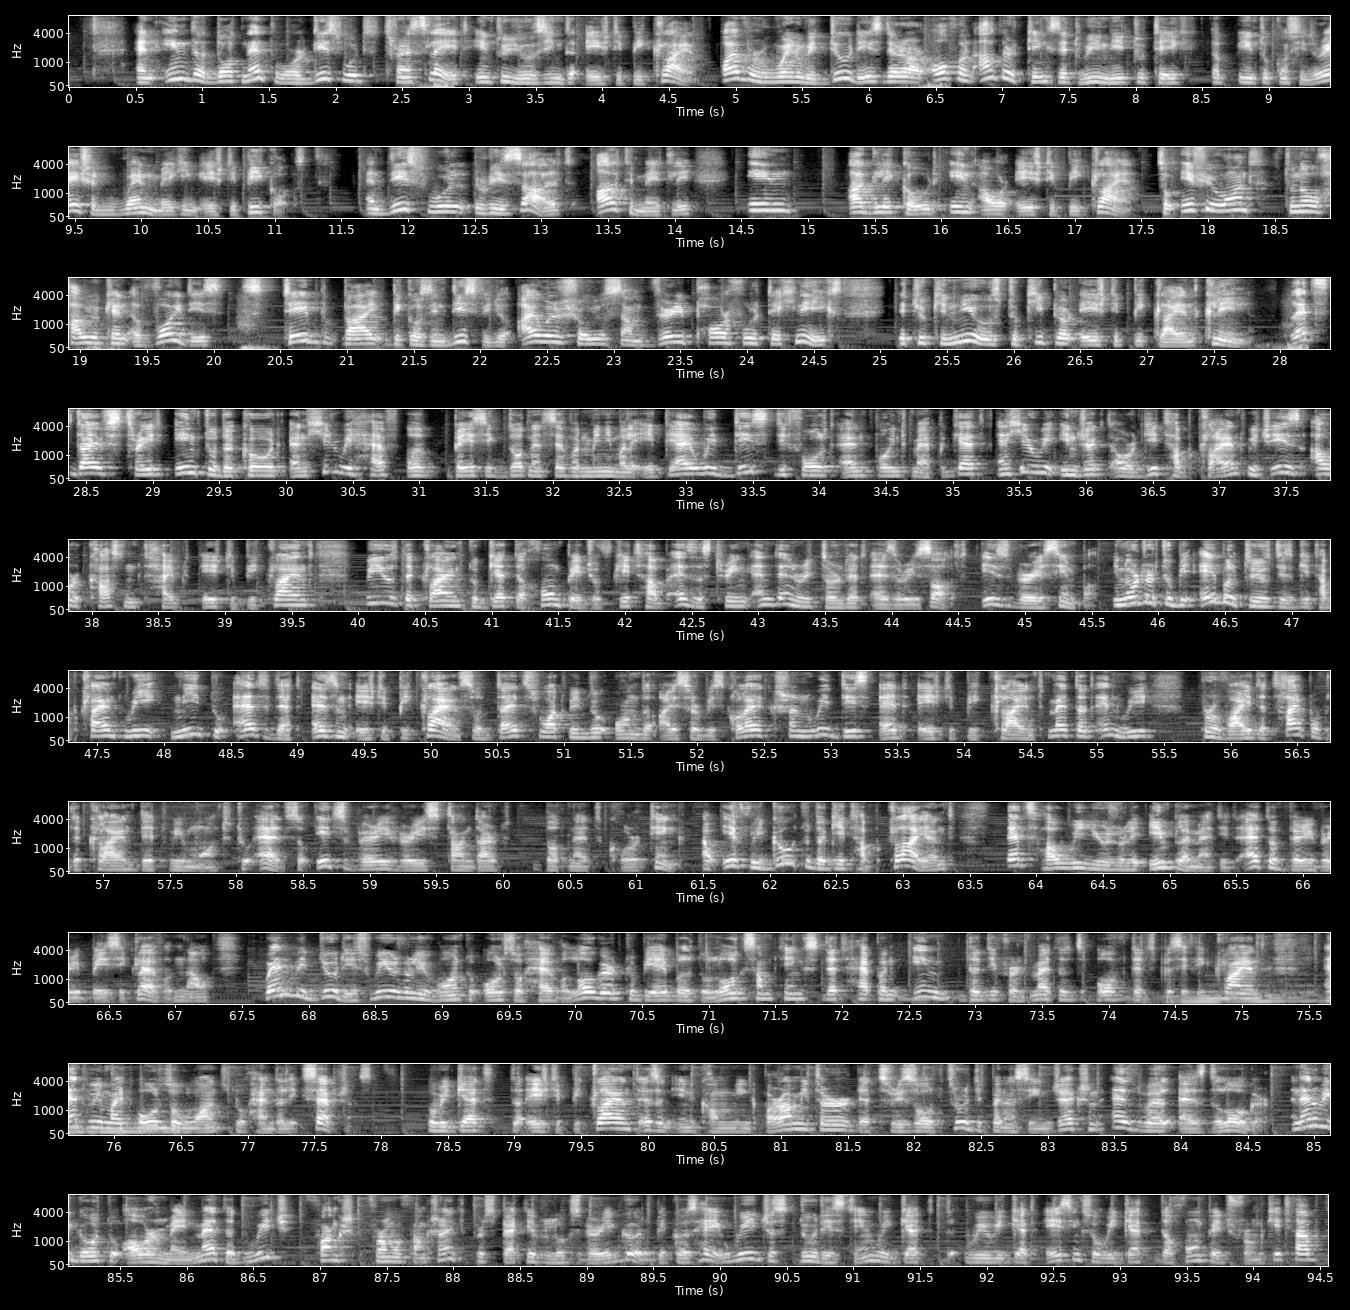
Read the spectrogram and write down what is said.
And in the .NET world, this would translate into using the HTTP client. However, when we do this, there are often other things that we need to take into consideration when making HTTP calls. And this will result ultimately in ugly code in our HTTP client. So if you want to know how you can avoid this, stay by because in this video I will show you some very powerful techniques that you can use to keep your HTTP client clean. Let's dive straight into the code and here we have a basic .NET 7 minimal API with this default endpoint map get and here we inject our GitHub client which is our custom typed HTTP client. We use the client to get the homepage of GitHub as a string and then return that as a result. It's very simple. In order to be able to use this GitHub client we need to add that as an HTTP client so that's what we do on the iService collection with this add HTTP client method and we provide the type of the client that we want to add. So it's very, very standard .NET Core thing. Now, if we go to the GitHub client, that's how we usually implement it at a very, very basic level. Now, when we do this, we usually want to also have a logger to be able to log some things that happen in the different methods of that specific client. And we might also want to handle exceptions. So we get the HTTP client as an incoming parameter that's resolved through dependency injection as well as the logger. And then we go to our main method, which from a functionality perspective looks very good because hey, we just do this thing, we get we, we get async, so we get the homepage from GitHub,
